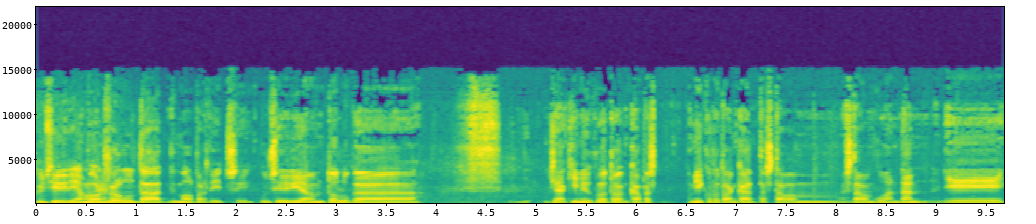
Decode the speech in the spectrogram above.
Coincidiríem Bon resultat, mal partit, sí. Coincidiríem amb tot el que ja aquí a microtrancat, microtrancat estàvem, estàvem comentant. Eh,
